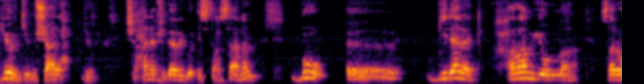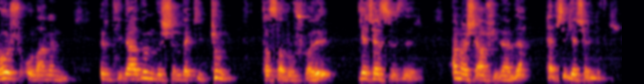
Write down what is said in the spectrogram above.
diyor ki müşarih diyor. İşte Hanefilere göre istihsanın bu e, bilerek haram yolla sarhoş olanın irtidadın dışındaki tüm tasarrufları geçersizdir. Ama Şafilerde hepsi geçerlidir.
